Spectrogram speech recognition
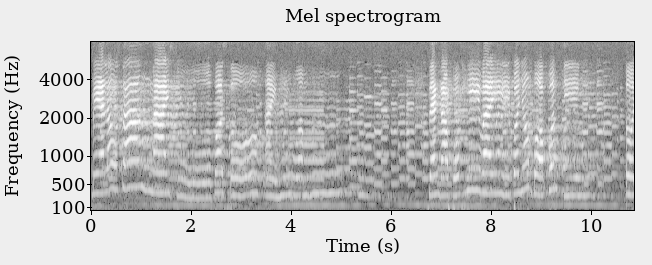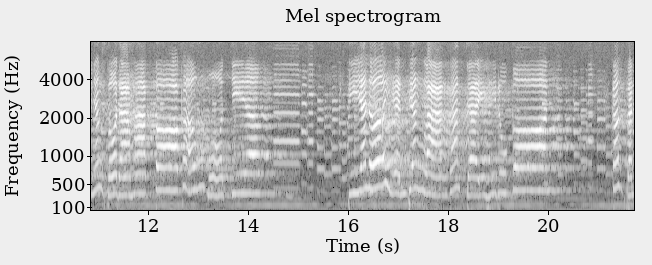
แม่เล่าสร้างนายสู่บ่โซให้ห่วมหือแสงดาวปกฮีไว้บ่ยอมบอกความจริง ตัวยังโซดาหักต่อเขาหมดเจียง พี่ยันเอ้ยเห็นเพียงลางทางใจให้ดูก่อนคำสัญ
